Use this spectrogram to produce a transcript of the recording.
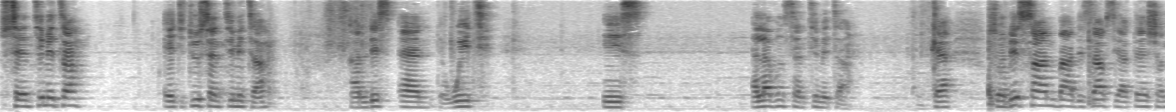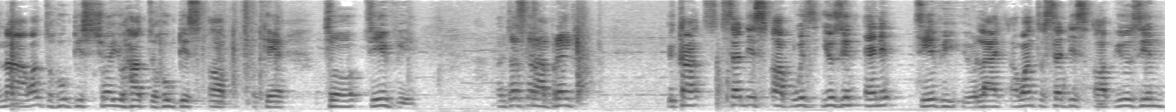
centimeter 82 centimeter. And this end the width is 11 centimeter okay? So this soundbar deserves your attention. Now I want to hook this show you how to hook this up okay? To TV I'm just gonna bring you can set this up with using any TV you like. I want to set this up using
